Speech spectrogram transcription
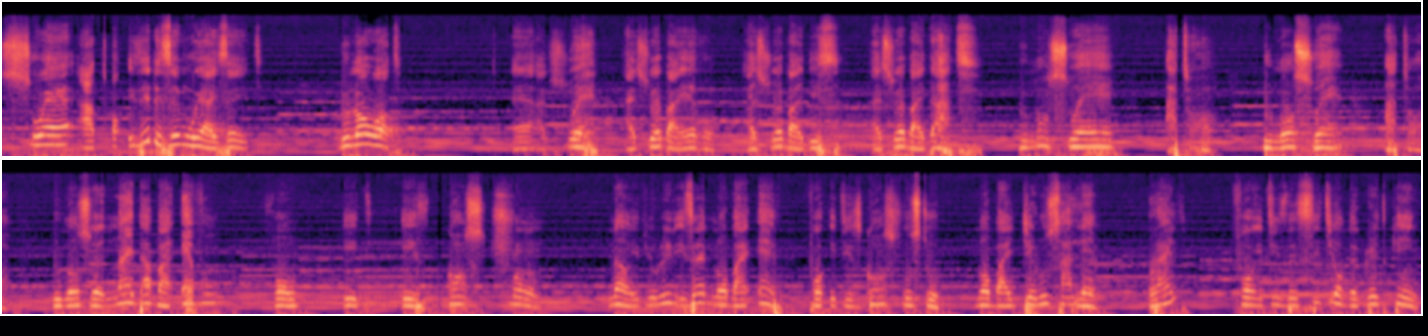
Swear at all. Is it the same way I say it? Do not what? Uh, I swear. I swear by heaven. I swear by this. I swear by that. Do not swear at all. Do not swear at all. Do not swear neither by heaven, for it is God's throne. Now, if you read, he said, nor by earth, for it is God's footstool, nor by Jerusalem, right? For it is the city of the great king.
